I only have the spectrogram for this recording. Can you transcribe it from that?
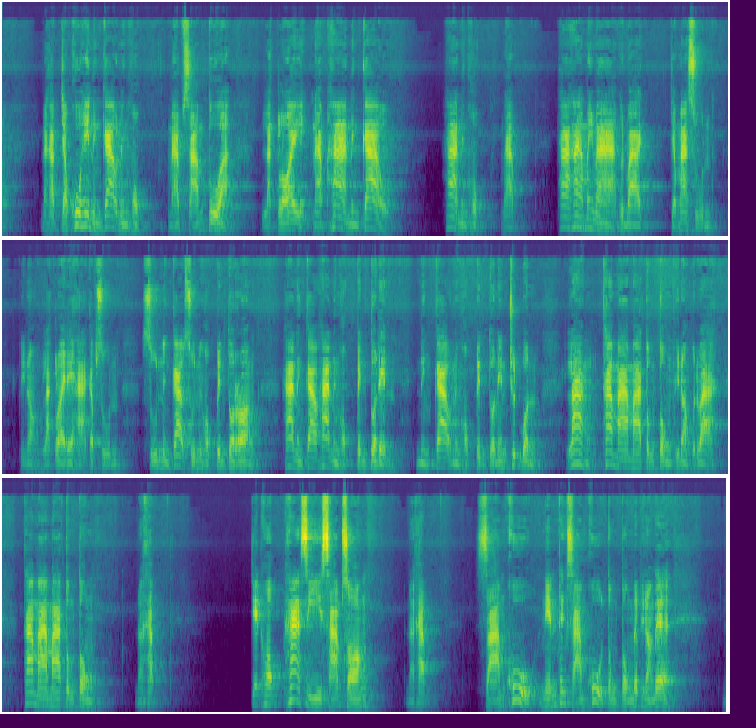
นะครับจับคู่ให้หนึ่งเก้าหนึ่งหกนะครับสามตัวหลักร้อยนะครับห้าหนึ่งเก้าห้าหนึ่งหก นะครับ ถ้าห้าไม่มาเพิ่อนว่าจะมาศูนย์พี่น้องลักร้อยได้หากับศูนย์ศูนย์หนึ่งเก้าศูนย์หนึ่งหกเป็นตัวรองห้าหนึ่งเก้าห้าหนึ่งหกเป็นตัวเด่นหนึ่งเก้าหนึ่งหกเป็นตัวเน้นชุดบน ล่างถ้ามามาตรงๆ พี่น้องคุณว่า ถ้ามามาตรงๆนะครับเจ็ดหกห้าสี่สามสองนะครับสามคู่เน้นทั้งสามคู่ตรงๆเด้อพี่น้องเด้อ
